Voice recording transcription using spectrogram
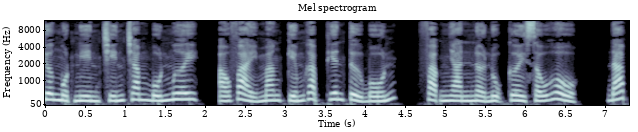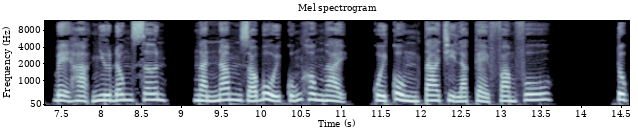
chương 1940, áo vải mang kiếm gặp thiên tử 4, Phạm Nhàn nở nụ cười xấu hổ, đáp bệ hạ như đông sơn, ngàn năm gió bụi cũng không ngại, cuối cùng ta chỉ là kẻ phàm phu. Tục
